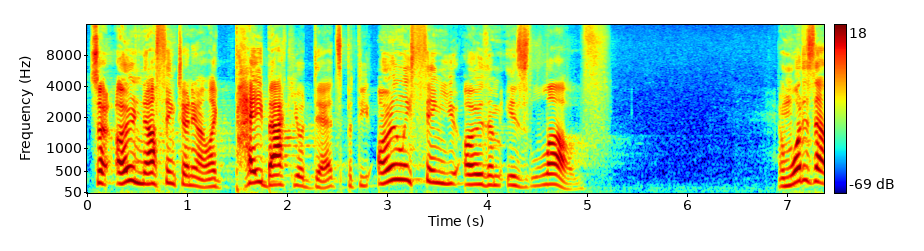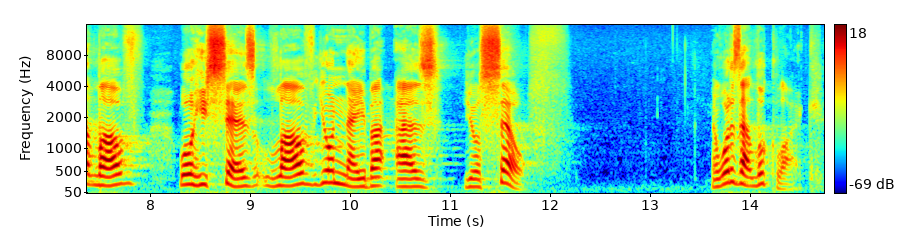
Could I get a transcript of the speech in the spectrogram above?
So owe nothing to anyone, like pay back your debts, but the only thing you owe them is love. And what is that love? Well, he says, love your neighbor as yourself. Now, what does that look like?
